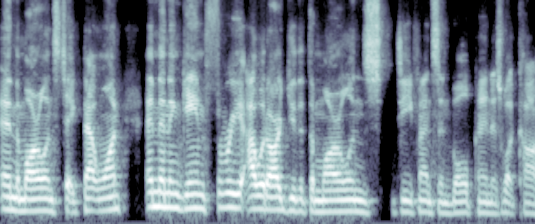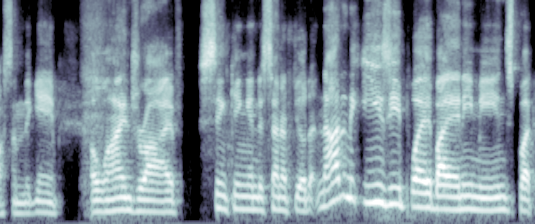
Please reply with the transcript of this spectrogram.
and the Marlins take that one. And then in game three, I would argue that the Marlins defense and bullpen is what cost them the game. A line drive, sinking into center field. Not an easy play by any means, but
